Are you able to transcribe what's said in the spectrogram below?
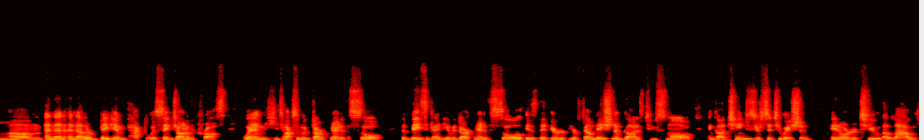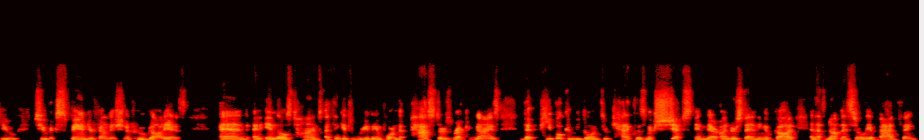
Mm. Um, and then another big impact was Saint John of the Cross when he talks about dark night of the soul the basic idea of a dark night of the soul is that your your foundation of God is too small, and God changes your situation in order to allow you to expand your foundation of who God is and and in those times i think it's really important that pastors recognize that people can be going through cataclysmic shifts in their understanding of god and that's not necessarily a bad thing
